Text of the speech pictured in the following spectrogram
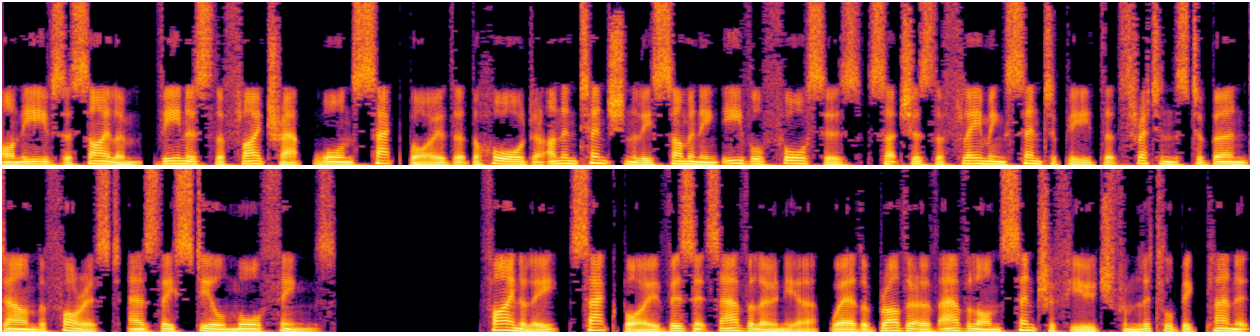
On Eve's asylum, Venus the Flytrap warns Sackboy that the Horde are unintentionally summoning evil forces such as the flaming centipede that threatens to burn down the forest as they steal more things. Finally, Sackboy visits Avalonia, where the brother of Avalon Centrifuge from Little Big Planet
